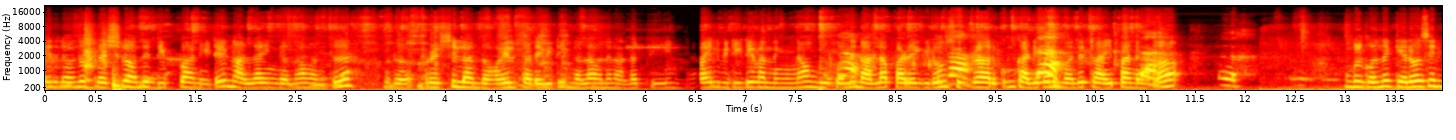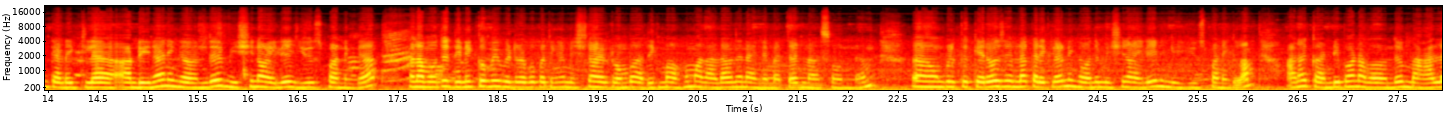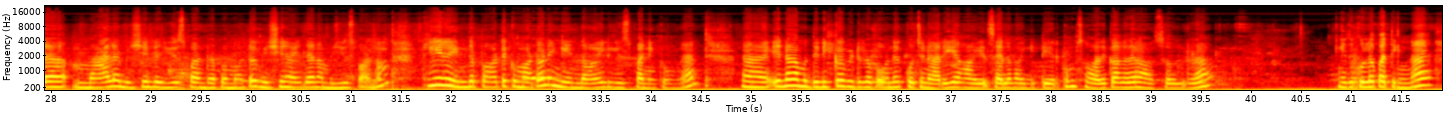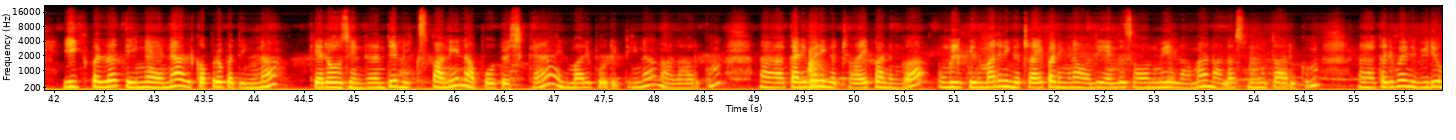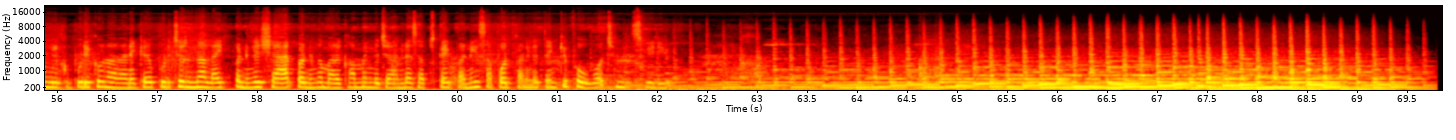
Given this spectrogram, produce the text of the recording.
இதில் வந்து ப்ரஷ்ஷில் வந்து டிப் பண்ணிவிட்டு நல்லா இங்கெல்லாம் வந்து ஒரு ப்ரஷ்ஷில் அந்த ஆயில் தடவிட்டு இங்கெல்லாம் வந்து நல்லா க்ளீன் ஆயில் விட்டுகிட்டே வந்தீங்கன்னா உங்களுக்கு வந்து நல்லா பழகிடும் சூப்பராக இருக்கும். கண்டிப்பாக நீங்கள் வந்து ட்ரை பண்ணுங்கள் உங்களுக்கு வந்து கெரோசின் கிடைக்கல அப்படின்னா நீங்கள் வந்து மிஷின் ஆயிலே யூஸ் பண்ணுங்கள் நம்ம வந்து தினைக்குமே விடுறப்போ பார்த்தீங்கன்னா மிஷின் ஆயில் ரொம்ப அதிகமாகும். அதனால் தான் வந்து நான் இந்த மெத்தட் நான் சொன்னேன். உங்களுக்கு கெரோசின்லாம் கிடைக்கல நீங்கள் வந்து மிஷின் ஆயிலே நீங்கள் யூஸ் பண்ணிக்கலாம். ஆனால் கண்டிப்பாக நம்ம வந்து மேலே மேலே மிஷினில் யூஸ் பண்ணுறப்ப மட்டும் மிஷின் ஆயில் தான் நம்ம யூஸ் பண்ணணும். கீழே இந்த பாட்டுக்கு மட்டும் நீங்கள் இந்த ஆயில் யூஸ் பண்ணிக்கோங்க. ஏன்னா நம்ம தினிக்க விடுறப்போ வந்து கொஞ்சம் நிறைய ஆயில் செலவாகிட்டே இருக்கும். ஸோ அதுக்காக தான் நான் சொல்கிறேன் இதுக்குள்ளே பார்த்தீங்கன்னா ஈக்குவலாக தேங்காய் எண்ணெய் அதுக்கப்புறம் பார்த்தீங்கன்னா கெரோசின் ரெண்டையும் மிக்ஸ் பண்ணி நான் போட்டு வச்சுக்கேன் இது மாதிரி போட்டுக்கிட்டிங்கன்னா நல்லாயிருக்கும். கண்டிப்பாக நீங்கள் ட்ரை பண்ணுங்கள் உங்களுக்கு இது மாதிரி நீங்கள் ட்ரை பண்ணிங்கன்னா வந்து எந்த சவுண்டுமே இல்லாமல் நல்லா ஸ்மூத்தாக இருக்கும். கண்டிப்பாக இந்த வீடியோ உங்களுக்கு பிடிக்கும் நான் நினைக்கிறேன். பிடிச்சிருந்தா லைக் பண்ணுங்கள் ஷேர் பண்ணுங்கள் மறக்காமல் எங்கள் சேனலை சப்ஸ்கிரைப் பண்ணி சப்போர்ட் பண்ணுங்கள் தேங்க்யூ ஃபார் வாட்சிங் திஸ் வீடியோ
